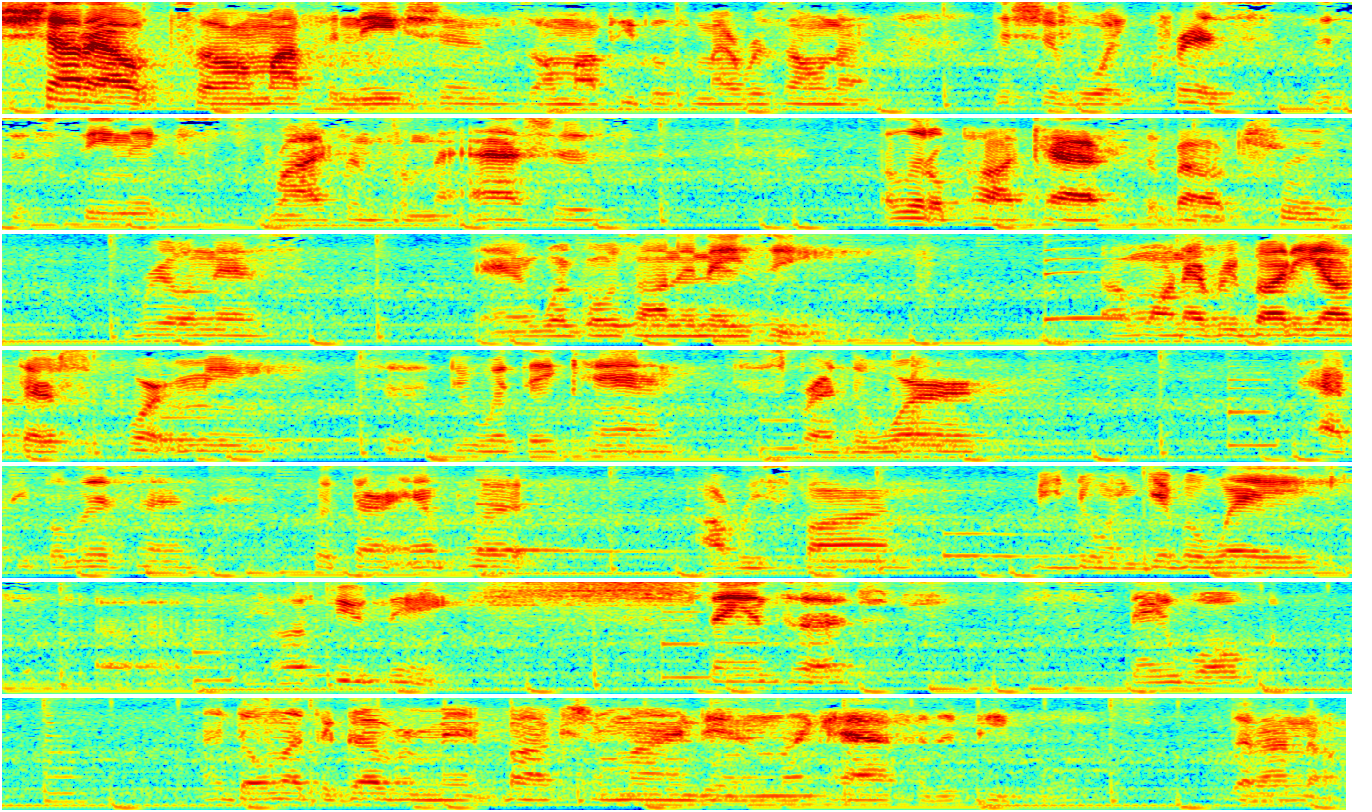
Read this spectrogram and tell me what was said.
Shout out to all my Phoenicians, all my people from Arizona. This your boy Chris. This is Phoenix Rising from the Ashes. A little podcast about truth, realness, and what goes on in AZ. I want everybody out there supporting me to do what they can to spread the word, have people listen, put their input. I'll respond, be doing giveaways, uh, a few things. Stay in touch, stay woke, and don't let the government box your mind in like half of the people that I know.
